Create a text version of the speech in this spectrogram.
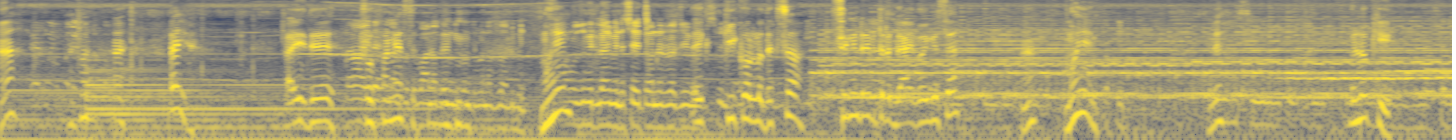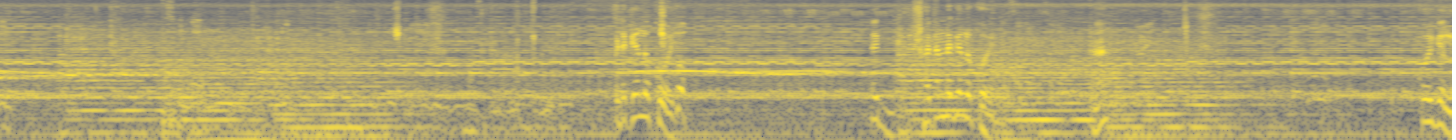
হ্যাঁ? এই এই রে ফানি আছে মহিম, এই কি করল দেখছ? সেকেন্ডের ভিতরে গায়েব হয়ে গেছে হ্যাঁ? মহিম হলো কি? এটা গেল কই? এই শয়তানটা গেল কই? হ্যাঁ? কই গেল?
